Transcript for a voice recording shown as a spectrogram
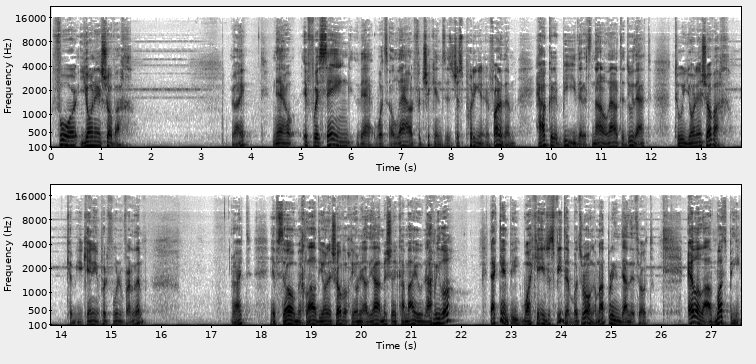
for yone shovach. Right? Now, if we're saying that what's allowed for chickens is just putting it in front of them, how could it be that it's not allowed to do that to a yone shovach? You can't even put food in front of them? Right? If so, mechlal yone shovach yone aliyah mishneh kamayu namilo. That can't be. Why can't you just feed them? What's wrong? I'm not putting them down their throat. Elalav must be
